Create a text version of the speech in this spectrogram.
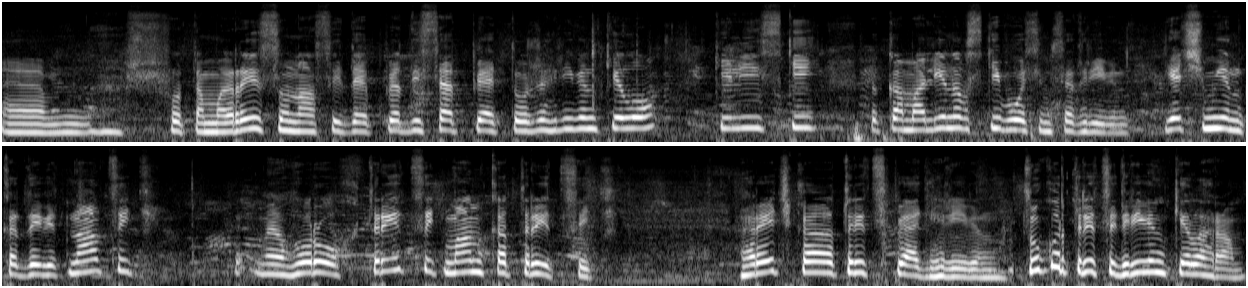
Ем, Що там, рис у нас йде 55 теж гривень кіло, кілійський, камаліновський 80 гривень, ячмінка 19, е, горох 30, манка 30, гречка 35 гривень, цукор 30 гривень кілограм.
